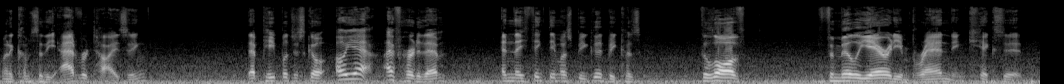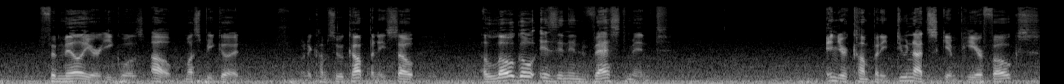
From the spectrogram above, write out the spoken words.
when it comes to the advertising that people just go, oh, yeah, I've heard of them. And they think they must be good because the law of familiarity and branding kicks in. Familiar equals, oh, must be good when it comes to a company. So a logo is an investment in your company. Do not skimp here, folks.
